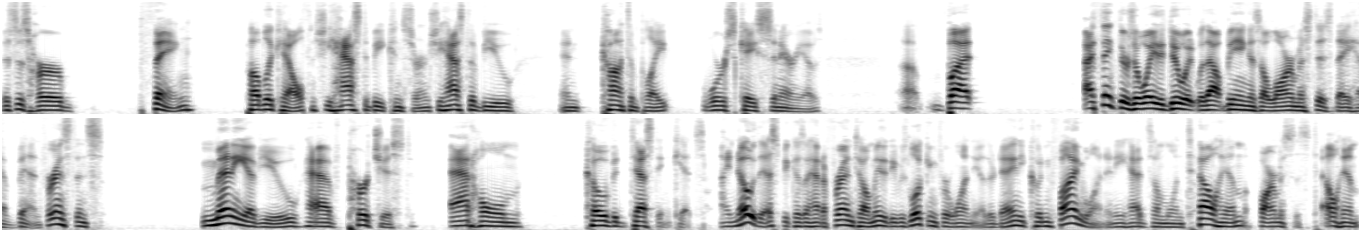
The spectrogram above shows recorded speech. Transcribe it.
this is her thing, public health, and she has to be concerned. She has to view and contemplate worst case scenarios. Uh, but I think there's a way to do it without being as alarmist as they have been. For instance, many of you have purchased at home COVID testing kits. I know this because I had a friend tell me that he was looking for one the other day and he couldn't find one. And he had someone tell him, a pharmacist tell him,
